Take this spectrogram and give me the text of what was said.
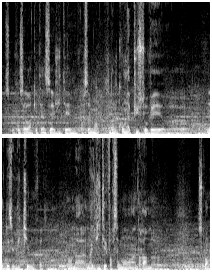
parce qu'il faut savoir qu'il était assez agité, forcément. Donc on a pu sauver euh, la deuxième victime, en fait. On a, évité forcément un drame, parce qu'en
